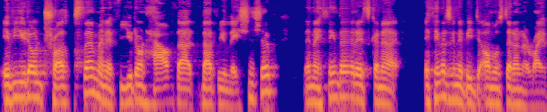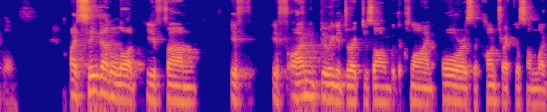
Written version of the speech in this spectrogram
if you don't trust them and if you don't have that that relationship then i think that it's gonna i think that's gonna be almost dead on arrival. I see that a lot if um if if I'm doing a direct design with a client or as a contractor, because I'm like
